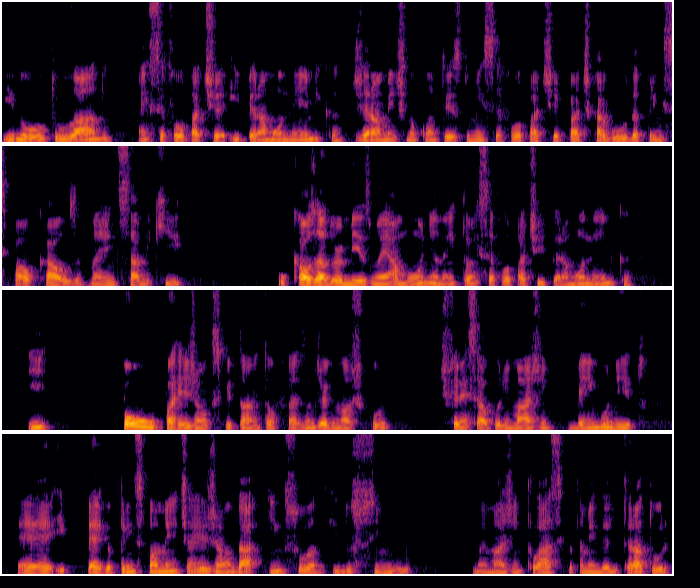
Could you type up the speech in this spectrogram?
e no outro lado, a encefalopatia hiperamonêmica, geralmente no contexto de uma encefalopatia hepática aguda, a principal causa, mas a gente sabe que o causador mesmo é a amônia, né? então encefalopatia hiperamonêmica, e poupa a região occipital, então faz um diagnóstico diferencial por imagem bem bonito. É, e pega principalmente a região da ínsula e do cíngulo, uma imagem clássica também da literatura.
